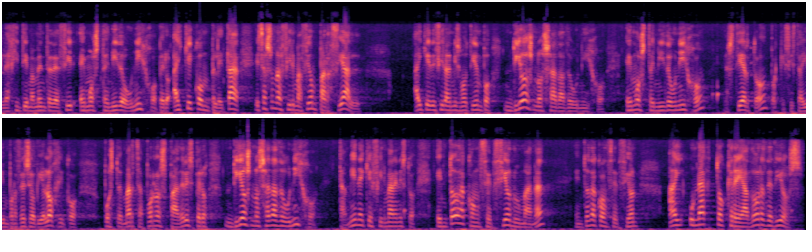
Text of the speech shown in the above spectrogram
legítimamente decir hemos tenido un hijo, pero hay que completar. Esa es una afirmación parcial. Hay que decir al mismo tiempo, Dios nos ha dado un hijo. Hemos tenido un hijo, es cierto, porque existe ahí un proceso biológico puesto en marcha por los padres, pero Dios nos ha dado un hijo. También hay que afirmar en esto. En toda concepción humana, en toda concepción, hay un acto creador de Dios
